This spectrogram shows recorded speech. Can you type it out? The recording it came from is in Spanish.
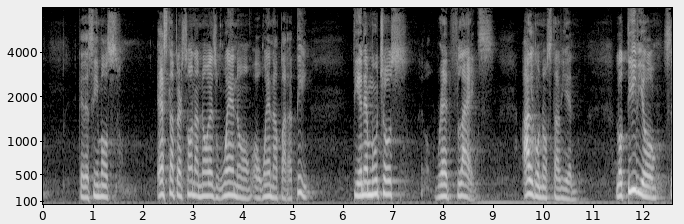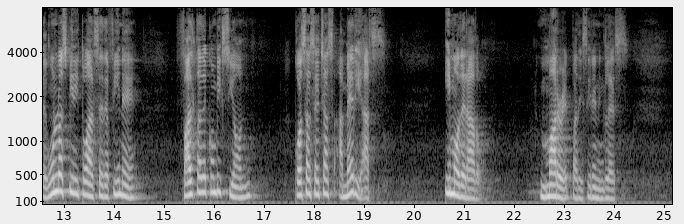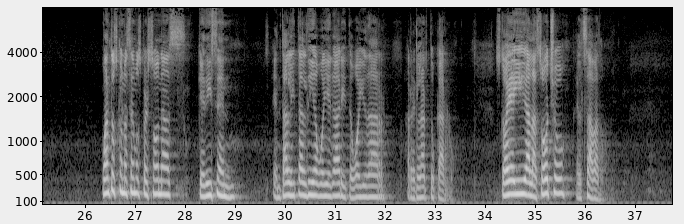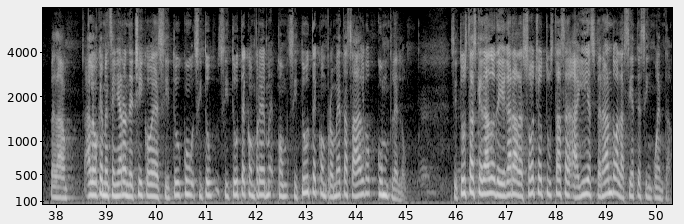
que decimos, esta persona no es bueno o buena para ti tiene muchos red flags. Algo no está bien. Lo tibio, según lo espiritual, se define falta de convicción, cosas hechas a medias y moderado. Moderate, para decir en inglés. ¿Cuántos conocemos personas que dicen, en tal y tal día voy a llegar y te voy a ayudar a arreglar tu carro? Estoy ahí a las 8 el sábado. ¿Verdad? Algo que me enseñaron de chico es, si tú, si tú, si tú, te, si tú te comprometas a algo, cúmplelo. Si tú estás quedado de llegar a las 8, tú estás ahí esperando a las 7.50.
